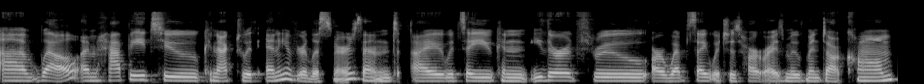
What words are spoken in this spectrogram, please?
Um, well, I'm happy to connect with any of your listeners. And I would say you can either through our website, which is heartrisemovement.com.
